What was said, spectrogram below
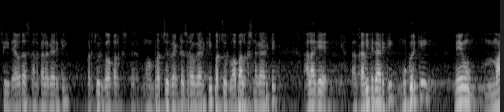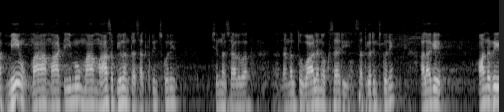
శ్రీ దేవదాస్ కనకాల గారికి పరచూరు గోపాలకృష్ణ పరచూరు వెంకటేశ్వరరావు గారికి పరచూరు గోపాలకృష్ణ గారికి అలాగే కవిత గారికి ముగ్గురికి మేము మా మేము మా మా టీము మా మా సభ్యులంతా సత్కరించుకొని చిన్న శాలువ దండలతో వాళ్ళని ఒకసారి సత్కరించుకొని అలాగే ఆనరీ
